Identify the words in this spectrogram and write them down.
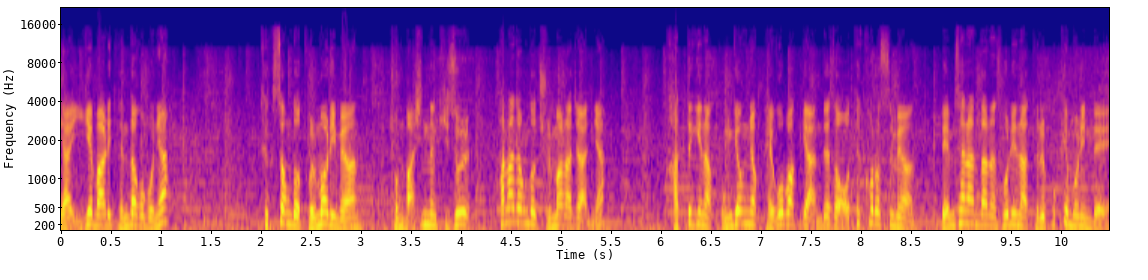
야 이게 말이 된다고 보냐? 특성도 돌머리면 좀 맛있는 기술 하나 정도 줄만하지 않냐? 가뜩이나 공격력 105밖에 안 돼서 어테커로 쓰면 냄새 난다는 소리나 들을 포켓몬인데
